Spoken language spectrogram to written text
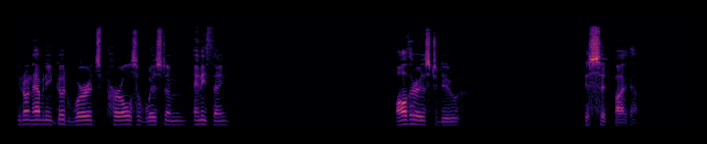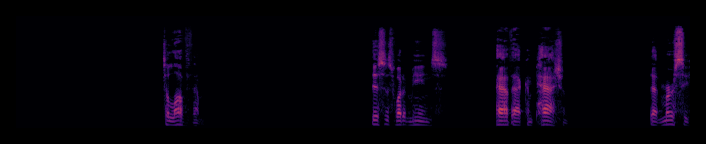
You don't have any good words, pearls of wisdom, anything. All there is to do is sit by them, to love them. This is what it means to have that compassion, that mercy.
